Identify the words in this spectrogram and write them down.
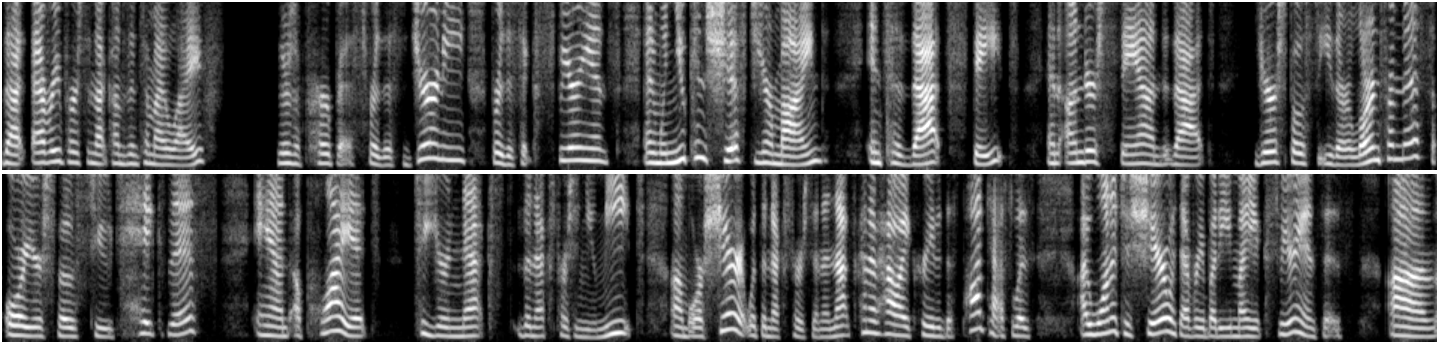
that every person that comes into my life there's a purpose for this journey, for this experience. And when you can shift your mind into that state and understand that you're supposed to either learn from this or you're supposed to take this and apply it to your next the next person you meet um, or share it with the next person. And that's kind of how i created this podcast was i wanted to share with everybody my experiences. Um,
